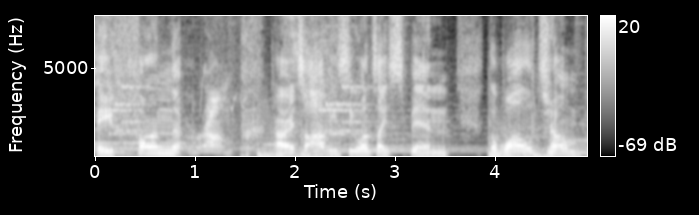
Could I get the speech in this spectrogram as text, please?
a fun romp. All right. So obviously once I spin, the wall jump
